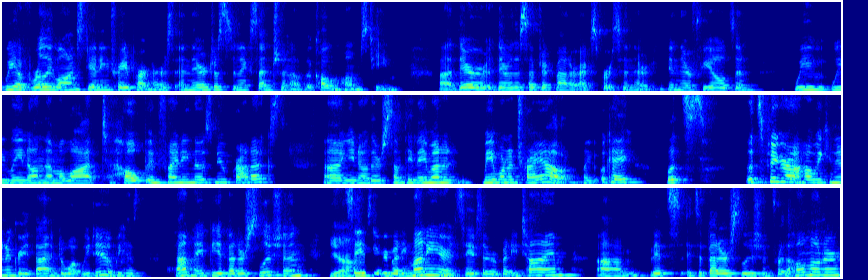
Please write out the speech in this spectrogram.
we have really long-standing trade partners, and they're just an extension of the Cullum Homes team. Uh, they're they're the subject matter experts in their in their fields, and we we lean on them a lot to help in finding those new products. Uh, you know, there's something they might may want to try out. Like, okay, let's let's figure out how we can integrate that into what we do because that might be a better solution. Yeah, it saves everybody money or it saves everybody time. Um, it's it's a better solution for the homeowner.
